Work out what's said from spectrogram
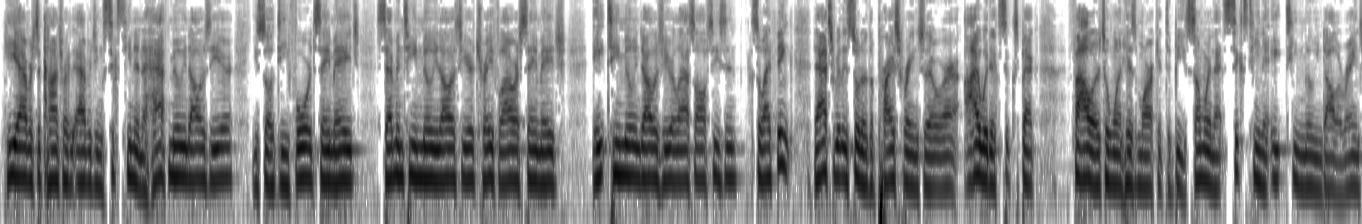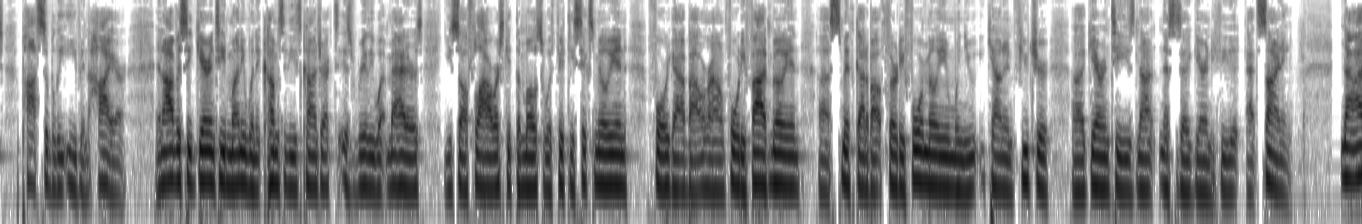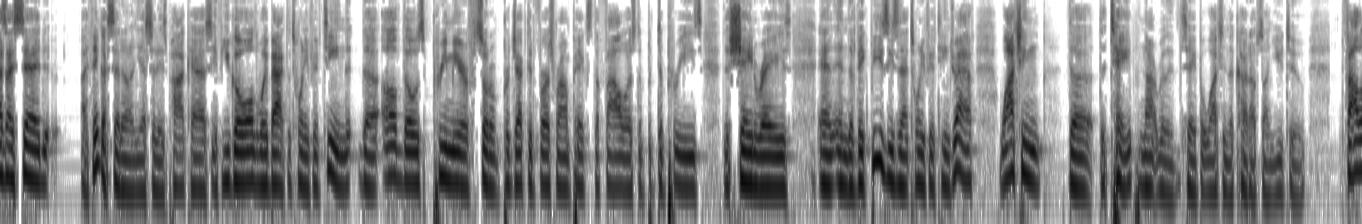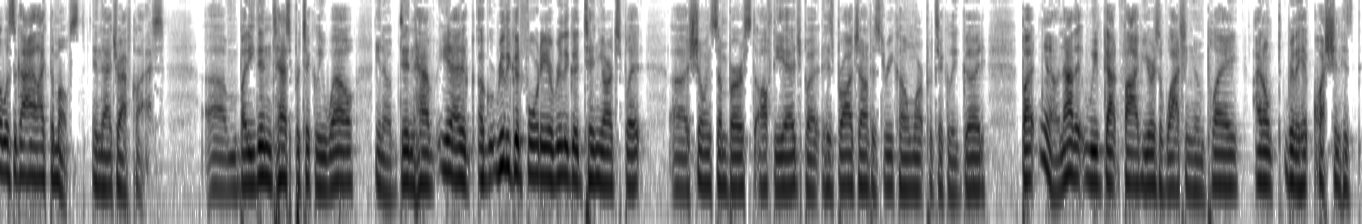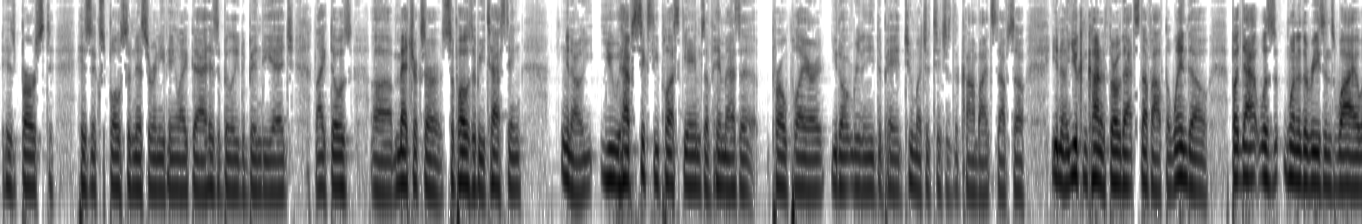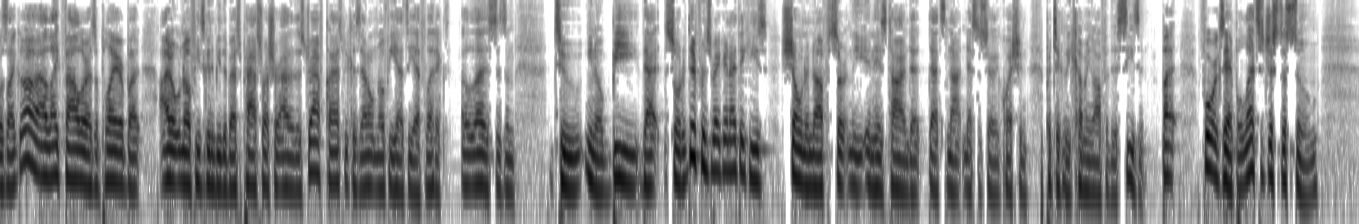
He averaged a contract averaging $16.5 million a year. You saw Dee Ford, same age, $17 million a year. Trey Flowers, same age, $18 million a year last offseason. So I think that's really sort of the price range there where I would expect Fowler to want his market to be somewhere in that 16 to 18 million dollar range, possibly even higher. And obviously guaranteed money when it comes to these contracts is really what matters. You saw Flowers get the most with 56 million. Ford got about around 45 million. Uh, Smith got about 34 million when you count in future future uh, guarantees, not necessarily guaranteed at signing. Now, as I said, I think I said it on yesterday's podcast. If you go all the way back to 2015, the, the of those premier sort of projected first round picks, the Fowlers, the Duprees, the Shane Rays, and, and the Vic Beasleys in that 2015 draft, watching the the tape, not really the tape, but watching the cut ups on YouTube, Fowler was the guy I liked the most in that draft class. Um, but he didn't test particularly well. You know, didn't have, he had a, a really good 40, a really good 10 yard split uh, showing some burst off the edge, but his broad jump, his three cone weren't particularly good. But you know, now that we've got five years of watching him play, I don't really question his his burst, his explosiveness, or anything like that. His ability to bend the edge, like those uh, metrics are supposed to be testing you know, you have 60 plus games of him as a pro player. You don't really need to pay too much attention to the combine stuff. So, you know, you can kind of throw that stuff out the window. But that was one of the reasons why I was like, oh, I like Fowler as a player, but I don't know if he's going to be the best pass rusher out of this draft class because I don't know if he has the athletic athleticism to, you know, be that sort of difference maker. And I think he's shown enough, certainly in his time, that that's not necessarily a question, particularly coming off of this season. But for example, let's just assume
